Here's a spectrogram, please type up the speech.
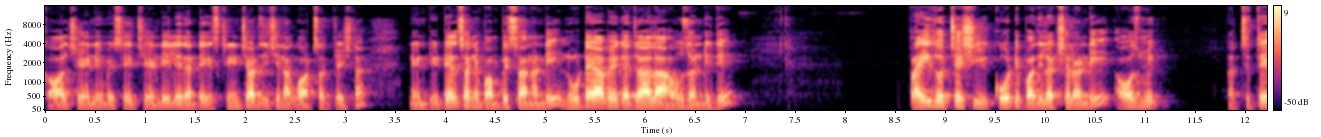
కాల్ చేయండి మెసేజ్ చేయండి. లేదంటే ఈ స్క్రీన్ షాట్ తీసి నాకు వాట్సాప్ చేసిన నేను డీటెయిల్స్ అన్ని పంపిస్తానండి. నూట యాభై గజాల హౌస్ అండి ఇది. ప్రైజ్ వచ్చేసి కోటి పది లక్షలండి. హౌస్ మీకు నచ్చితే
